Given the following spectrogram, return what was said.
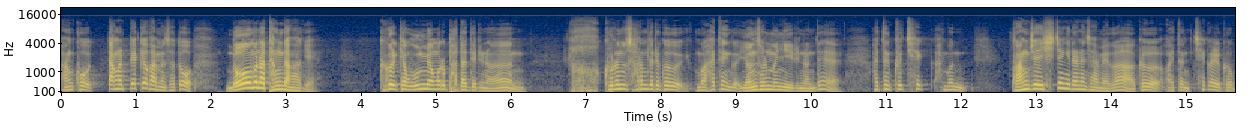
않고 땅을 뺏겨가면서도 너무나 당당하게 그걸 그냥 운명으로 받아들이는 어, 그런 사람들의 그 뭐 하여튼 그 연설문이 이르는데 하여튼 그 책 한번 광주의 희정이라는 자매가 그 하여튼 책을 그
